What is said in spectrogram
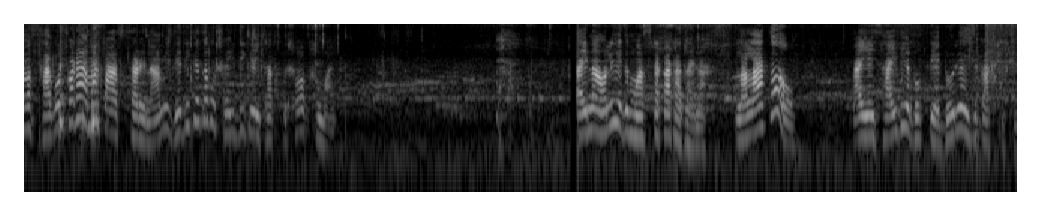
আমার ছাগল কাটা, আমার পাশ ছাড়ে না। আমি যেদিকে যাব সেই দিকেই থাকতো সব সময়। তাই না হলে এই যে মাছটা কাটা যায় না। লালা তো, তাই এই ছাই দিয়ে ধরতে, ধরে এই যে কাটতেছি।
